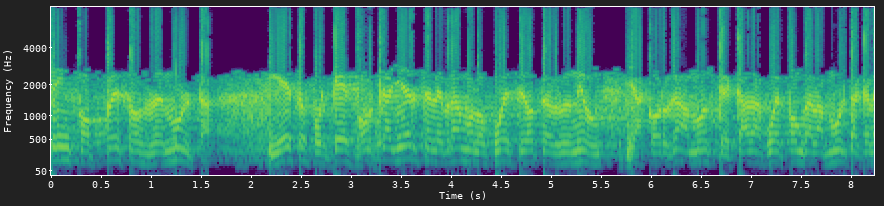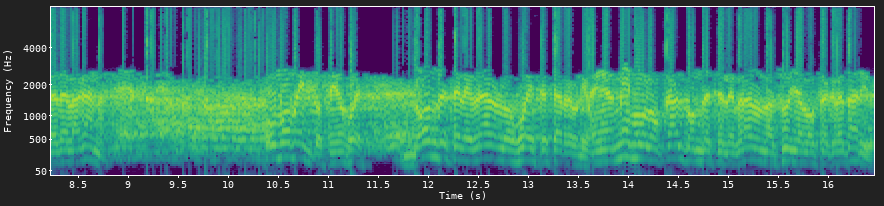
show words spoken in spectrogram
cinco pesos de multa. ¿Y eso por qué? señor Porque ayer celebramos los jueces otra reunión y acordamos que cada juez ponga las multas que le dé la gana. Un momento, señor juez. ¿Dónde celebraron los jueces esa reunión? En el mismo local donde celebraron la suya los secretarios.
